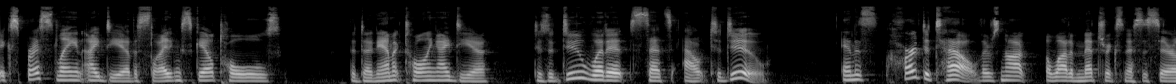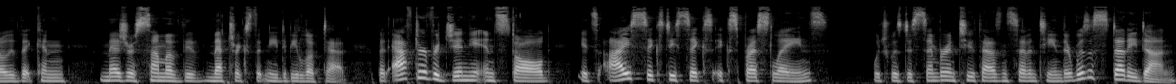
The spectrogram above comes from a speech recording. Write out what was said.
express lane idea, the sliding scale tolls, the dynamic tolling idea, does it do what it sets out to do? And it's hard to tell. There's not a lot of metrics necessarily that can measure some of the metrics that need to be looked at. But after Virginia installed its I 66 express lanes, which was December in 2017, there was a study done.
